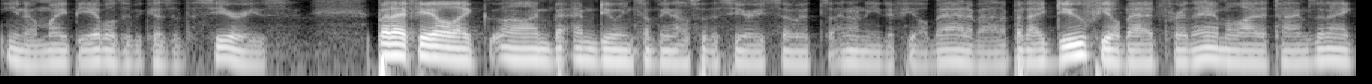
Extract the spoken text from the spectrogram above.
you know might be able to because of the series. But I feel like well, I'm I'm doing something else with the series, so it's I don't need to feel bad about it. But I do feel bad for them a lot of times, and I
